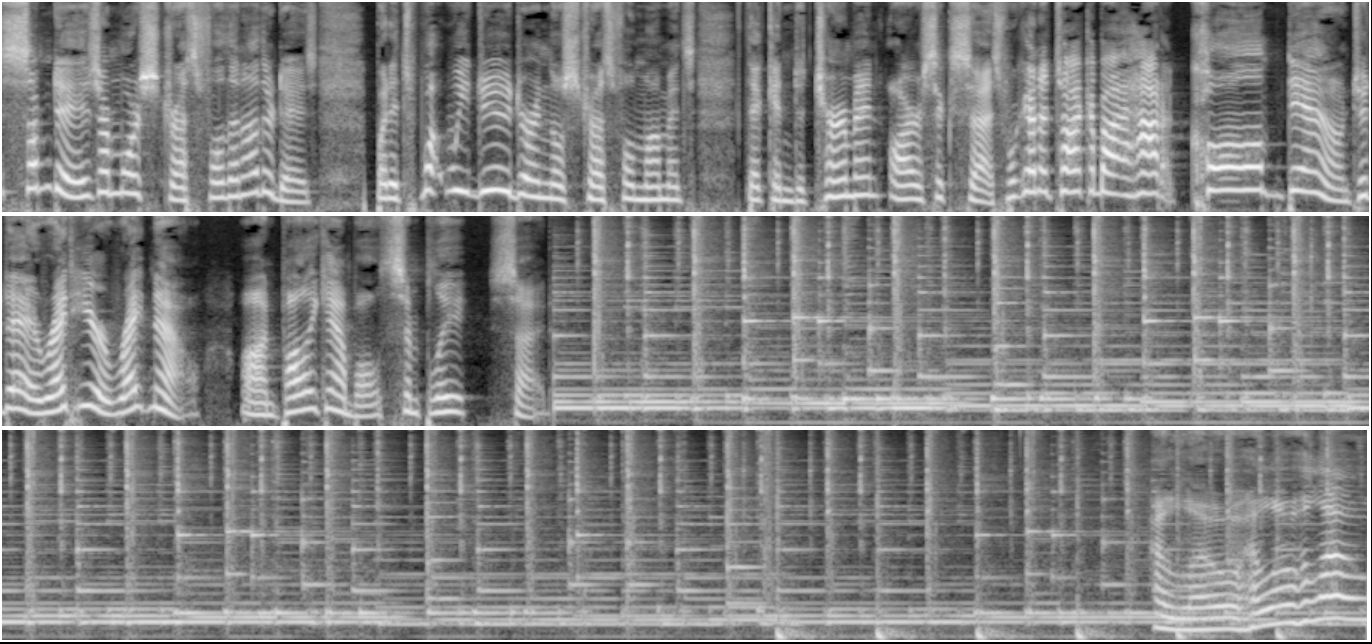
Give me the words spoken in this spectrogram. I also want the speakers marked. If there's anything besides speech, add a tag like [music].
Speaker 1: Some days are more stressful than other days, but it's what we do during those stressful moments that can determine our success. We're going to talk about how to calm down today, right here, right now, on Polly Campbell Simply Said. Hello, hello, hello.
